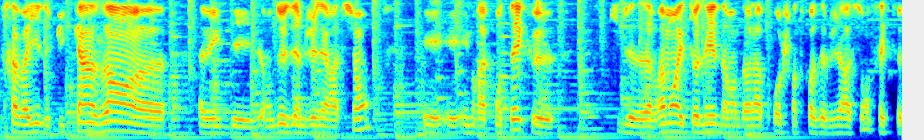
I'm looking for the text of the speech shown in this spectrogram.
travaillaient depuis 15 ans euh, avec des, en deuxième génération, et, et ils me racontaient que ce qui les a vraiment étonnés dans, l'approche en troisième génération, c'est que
